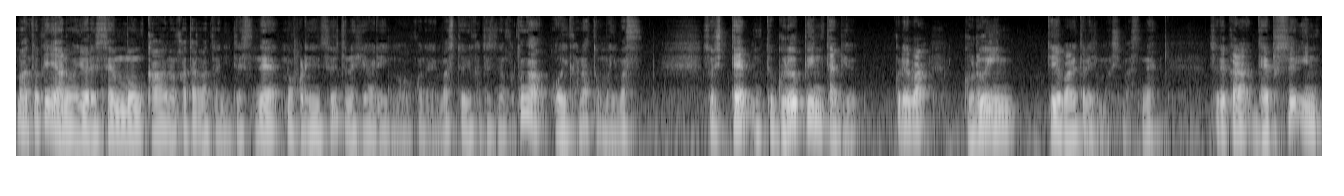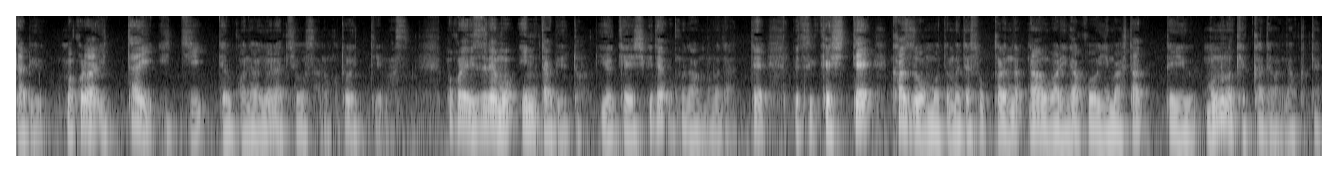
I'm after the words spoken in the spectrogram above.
まあ、時にあのいわゆる専門家の方々にですね、まあ、これについてのヒアリングを行いますという形のことが多いかなと思います。そして、グループインタビューこれはグルインって呼ばれたりもしますね。それからデプスインタビュー、まあ、これは1対1で行うような調査のことを言っています。これいずれもインタビューという形式で行うものであって別に決して数を求めてそこから何割がこう言いましたっていうものの結果ではなくて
